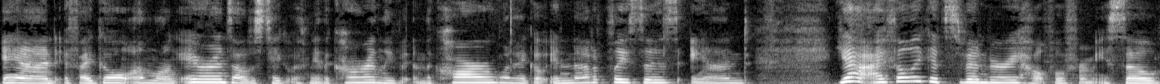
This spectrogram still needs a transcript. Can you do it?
and if I go on long errands, I'll just take it with me in the car and leave it in the car when I go in and out of places. And yeah, I feel like it's been very helpful for me. So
